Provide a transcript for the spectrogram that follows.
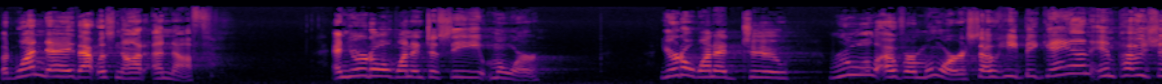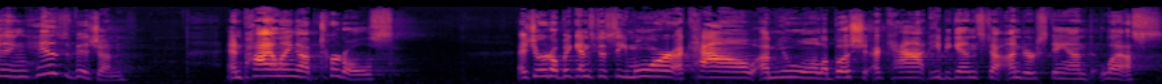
But one day that was not enough. And Yertle wanted to see more. Yertle wanted to rule over more, so he began imposing his vision and piling up turtles. As Yertle begins to see more a cow, a mule, a bush, a cat he begins to understand less.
